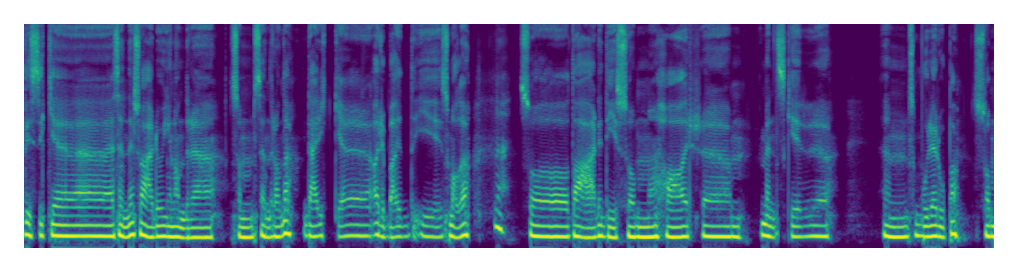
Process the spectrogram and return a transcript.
hvis ikke jeg sender, så er det jo ingen andre som sender han det. Det er ikke arbeid i Somalia. Nei. Så da er det de som har eh, mennesker eh, som bor i Europa, som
